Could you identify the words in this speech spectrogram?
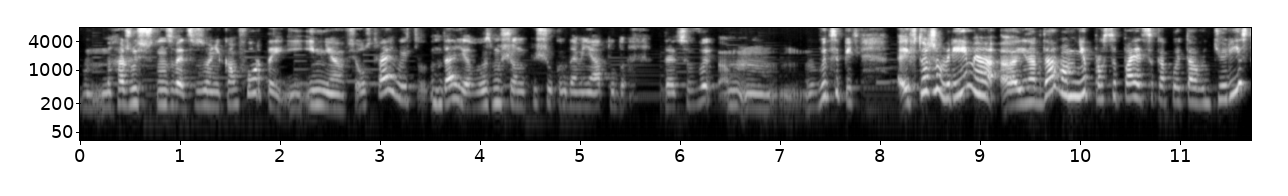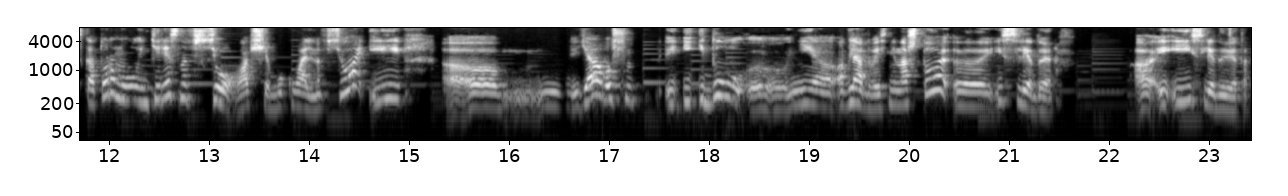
нахожусь, что называется, в зоне комфорта, и, и мне все устраивает. Да, я возмущенно пищу, когда меня оттуда пытаются вы, выцепить. И в то же время э, иногда во мне просыпается какой-то авантюрист, которому интересно все, вообще буквально все, и э, я, в общем, и иду, э, не оглядываясь ни на что, э, исследуя. А, и, исследую это.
